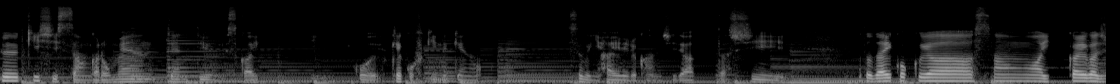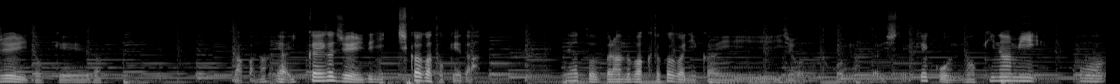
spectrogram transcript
風騎士さんが路面店っていうんですか、こう結構吹き抜けの、すぐに入れる感じであったし、あと大黒屋さんは1階がジュエリー時計だったかな？いや、1階がジュエリーで地下が時計だ。で、あとブランドバッグとかが2階以上のところにあったりして、結構軒並み、この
